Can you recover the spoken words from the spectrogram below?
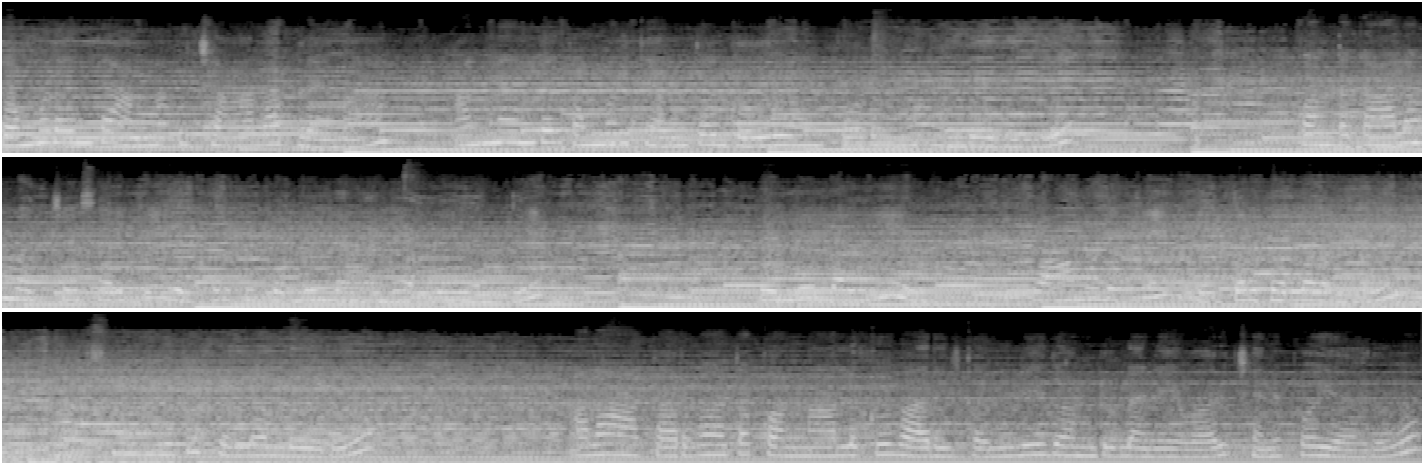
తమ్ముడంటే అన్నకు చాలా ప్రేమ అన్న అంటే తమ్ముడికి ఎంతో గౌరవం కూడా ఉండేదండి. కొంతకాలం వచ్చేసరికి ఇద్దరికి పెళ్ళిళ్ళు అనేది అయ్యేయండి. పెళ్ళిళ్ళు అయ్యి రాముడికి ఇద్దరు పిల్లలండి. లక్ష్మణుడికి పిల్లలు లేరు. అలా ఆ తర్వాత కొన్నాళ్ళకు వారి తల్లిదండ్రులు అనేవారు చనిపోయారు.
